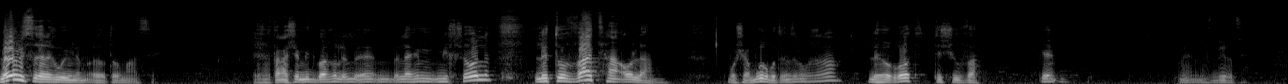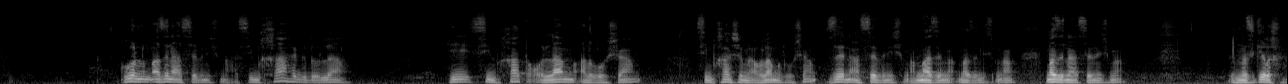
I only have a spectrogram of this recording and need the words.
לא היו ישראל ראויים לאותו מעשה. ונתן השם מטבח להם מכשול לטובת העולם. כמו שאמרו רבותינו זכר לברכה, להורות תשובה. כן? נסביר את זה. מה זה נעשה ונשמע? השמחה הגדולה היא שמחת עולם על ראשם, שמחה שמעולם על ראשם, זה נעשה ונשמע. מה זה, מה זה נשמע? מה זה נעשה ונשמע? אני מזכיר לכם,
